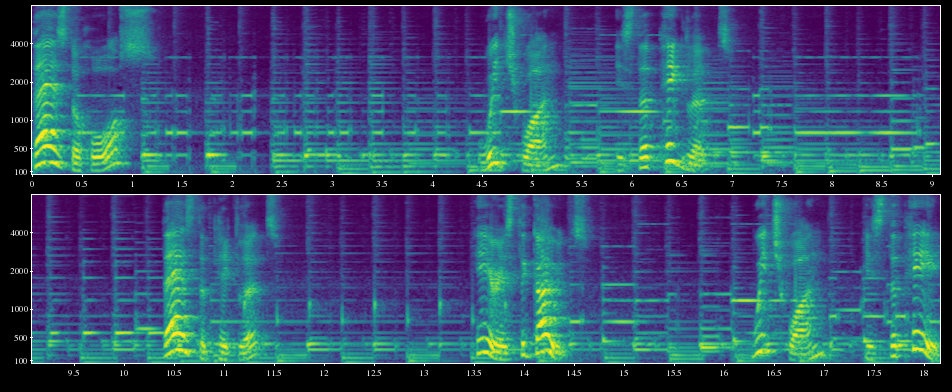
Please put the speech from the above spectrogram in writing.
There's the horse. Which one is the piglet? There's the piglet. Here is the goat. Which one is the pig?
